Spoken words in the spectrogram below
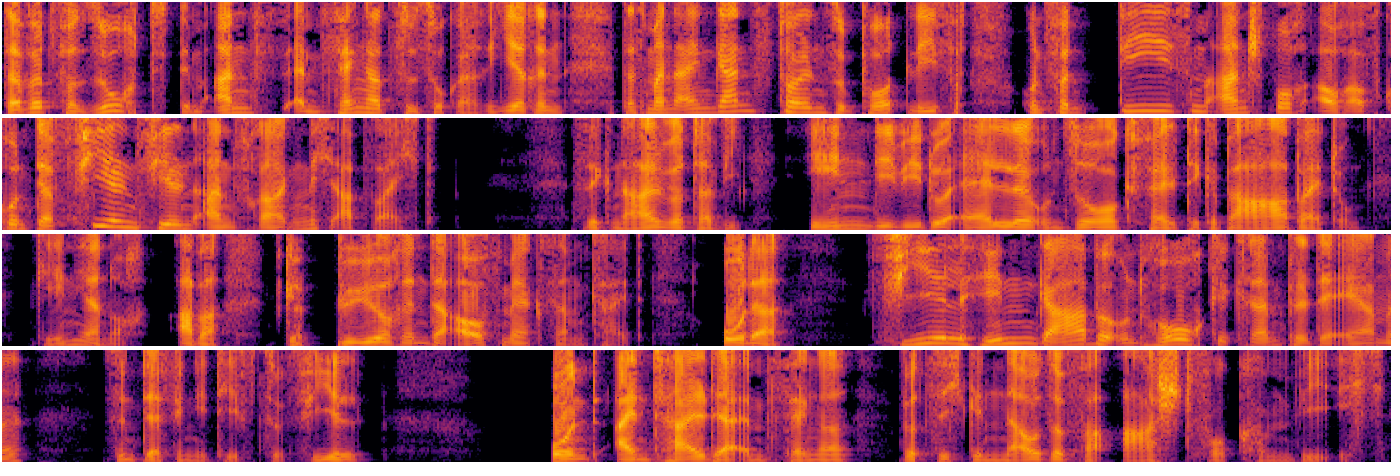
Da wird versucht, dem Anf Empfänger zu suggerieren, dass man einen ganz tollen Support liefert und von diesem Anspruch auch aufgrund der vielen, vielen Anfragen nicht abweicht. Signalwörter wie individuelle und sorgfältige Bearbeitung gehen ja noch, aber gebührende Aufmerksamkeit oder viel Hingabe und hochgekrempelte Ärmel sind definitiv zu viel und ein Teil der Empfänger wird sich genauso verarscht vorkommen wie ich.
